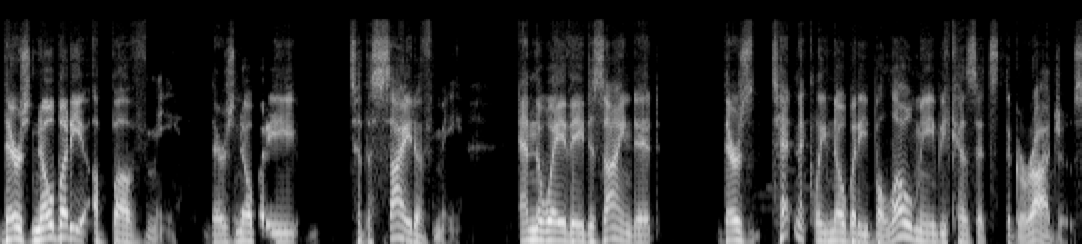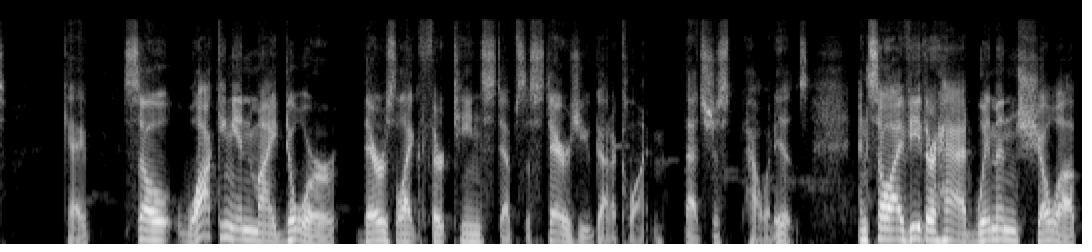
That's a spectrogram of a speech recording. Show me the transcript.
There's nobody above me. There's Mhm. nobody to the side of me. And the way they designed it, there's technically nobody below me because it's the garages. Okay. So walking in my door, there's like 13 steps of stairs you got to climb. That's just how it is. And so I've either had women show up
